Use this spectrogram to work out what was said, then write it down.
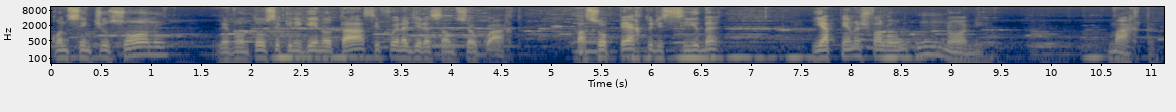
Quando sentiu sono, levantou-se que ninguém notasse e foi na direção do seu quarto. Passou perto de Cida e apenas falou um nome: Marta.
